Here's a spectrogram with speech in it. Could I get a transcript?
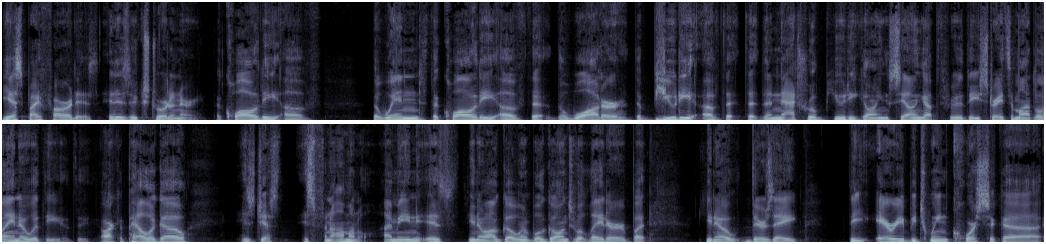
Yes, by far it is. It is extraordinary. The quality of the wind, the quality of the, the water, the beauty of the, the, the natural beauty going sailing up through the Straits of Maddalena with the, the archipelago is just is phenomenal. I mean, is you know, I'll go and we'll go into it later, but you know, there's a the area between Corsica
